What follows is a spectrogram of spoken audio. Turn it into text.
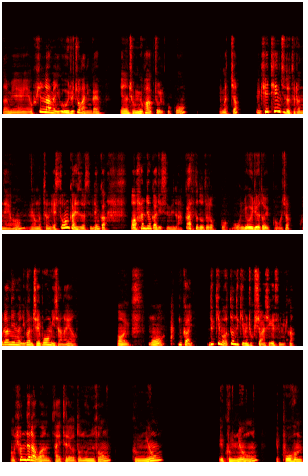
그다음에 휠라면 이거 의류 쪽 아닌가요? 얘는 정유화학 쪽일 거고 맞죠? KTNG도 들었네요. 아무튼 S1까지 들었습니다. 그러니까 어, 한전까지 있습니다. 가스도 들었고 어, 의류도 있고 그죠? 코리아님은 이건 재보험이잖아요. 어, 뭐 그러니까 느낌은 어떤 느낌인지 혹시 아시겠습니까? 어, 현대라고 하는 타이틀의 어떤 운송, 금융, 금융, 보험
